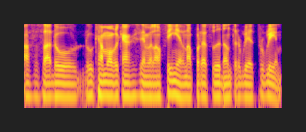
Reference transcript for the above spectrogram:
Alltså så här, då, då kan man väl kanske se mellan fingrarna på det såvida inte det blir ett problem.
